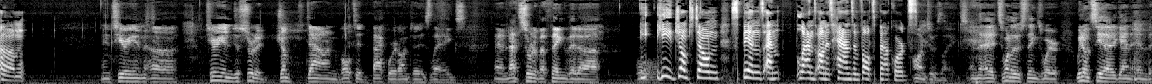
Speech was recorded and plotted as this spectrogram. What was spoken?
Um, and Tyrion uh, Tyrion just sort of jumped down, vaulted backward onto his legs, and that's sort of a thing that uh. he oh, he jumps down, spins, and lands on his hands and vaults backwards. onto his legs, and it's one of those things where we don't see that again. And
